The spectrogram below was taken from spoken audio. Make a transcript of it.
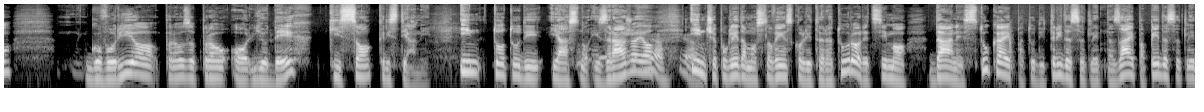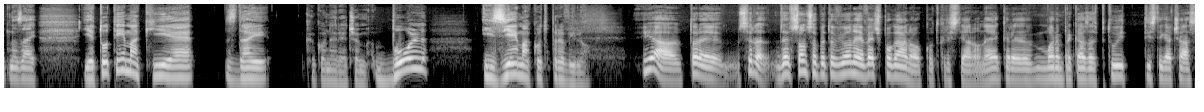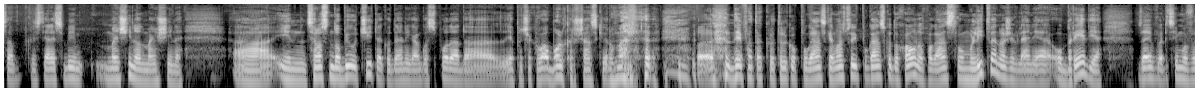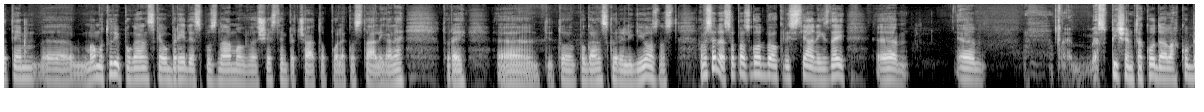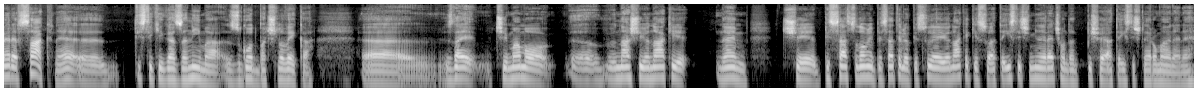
govorijo pravzaprav o ljudeh, ki so kristijani. In to tudi jasno izražajo. Ja, ja. In če pogledamo slovensko literaturo, recimo danes tukaj, pa tudi 30 let nazaj, pa 50 let nazaj, je to tema, ki je zdaj, kako ne rečem, bolj izjema kot pravilo. Ja, torej, seveda, zdaj v Soncu Petovijone je več poganov kot kristijanov, ker moram prikazati, tudi tistega časa kristijani so bili manjšina od manjšine. Uh, in celo sem dobil učitek od enega gospoda, da je pričakoval bolj krščanski roman, ne pa tako toliko poganski. Imamo tudi pogansko duhovno, pogansko molitveno življenje, obredje. Zdaj, recimo, v tem uh, imamo tudi poganske obrede, spoznamo v šestem pečatu, poleg ostalega. Ne? Torej, uh, to je pogansko religioznost. Ampak seveda so pa zgodbe o kristijanih. Zdaj, um, um, Jaz pišem tako, da lahko bere vsak, ne, tisti, ki ga zanima zgodba človeka. Uh, zdaj, če imamo uh, naši junaki, ne vem, če pisatelji, sodobni pisatelji opisujejo junake, ki so ateistični, mi ne rečemo, da pišejo ateistične romane. Ne?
